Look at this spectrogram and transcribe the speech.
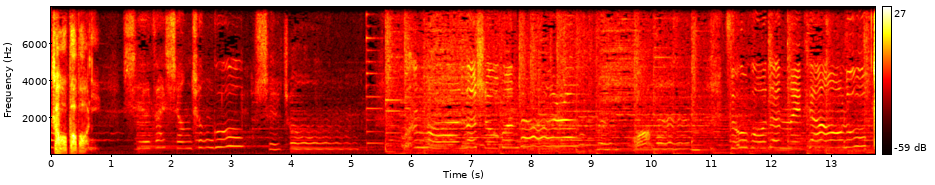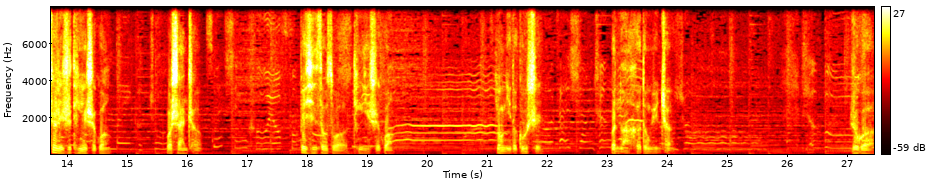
让我抱抱你？这里是听夜时光，我是安城。微信搜索“听夜时光”，用你的故事温暖河东运城。如果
